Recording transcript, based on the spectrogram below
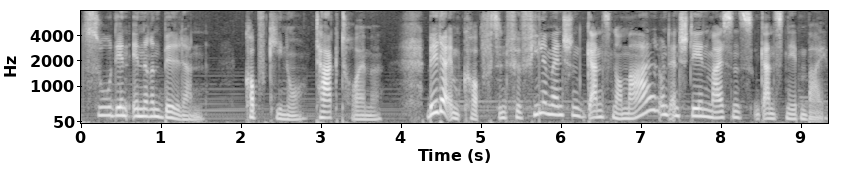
zu den inneren Bildern. Kopfkino, Tagträume. Bilder im Kopf sind für viele Menschen ganz normal und entstehen meistens ganz nebenbei.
